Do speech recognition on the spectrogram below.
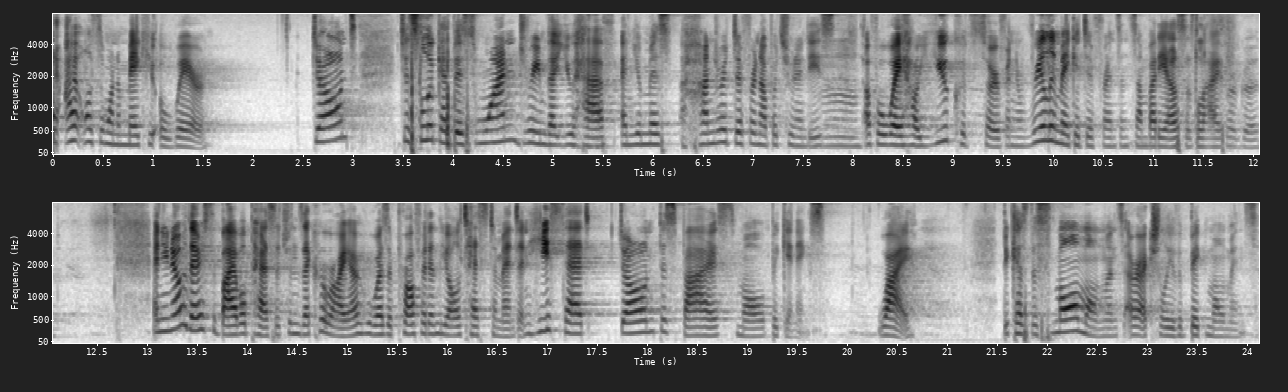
But I also want to make you aware don't just look at this one dream that you have and you miss a hundred different opportunities mm. of a way how you could serve and really make a difference in somebody else's life. So good. And you know, there's a Bible passage in Zechariah, who was a prophet in the Old Testament, and he said, Don't despise small beginnings. Why? because the small moments are actually the big moments.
